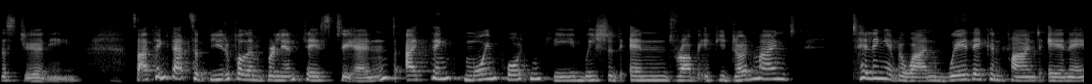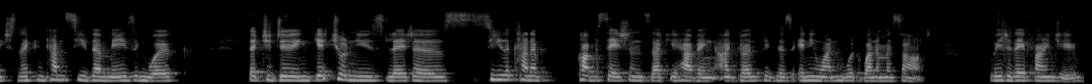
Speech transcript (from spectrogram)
this journey so I think that's a beautiful and brilliant place to end. I think more importantly, we should end, Rob, if you don't mind telling everyone where they can find ANH so they can come see the amazing work that you're doing, get your newsletters, see the kind of conversations that you're having. I don't think there's anyone who would want to miss out. Where do they find you?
